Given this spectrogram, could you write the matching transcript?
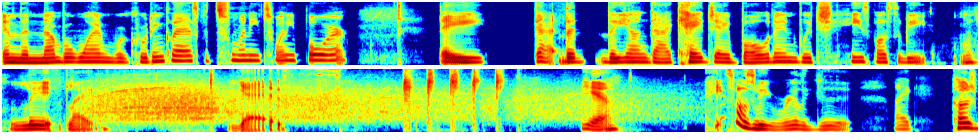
in the number one recruiting class for 2024. They got the the young guy KJ Bolden, which he's supposed to be lit like yes. Yeah. He's supposed to be really good. Like Coach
